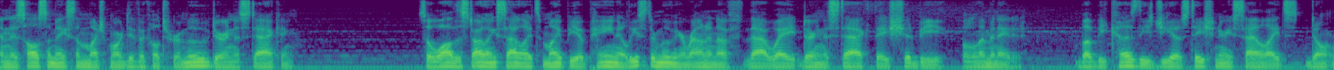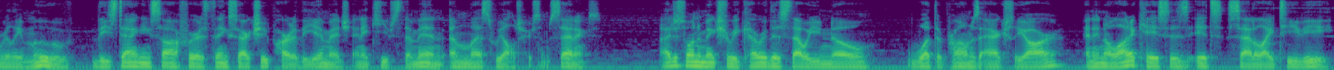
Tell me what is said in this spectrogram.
and this also makes them much more difficult to remove during the stacking. So while the Starlink satellites might be a pain, at least they're moving around enough that way during the stack they should be eliminated. But because these geostationary satellites don't really move, the stacking software thinks they're actually part of the image and it keeps them in unless we alter some settings. I just want to make sure we cover this that way you know what the problems actually are, and in a lot of cases it's satellite TV.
